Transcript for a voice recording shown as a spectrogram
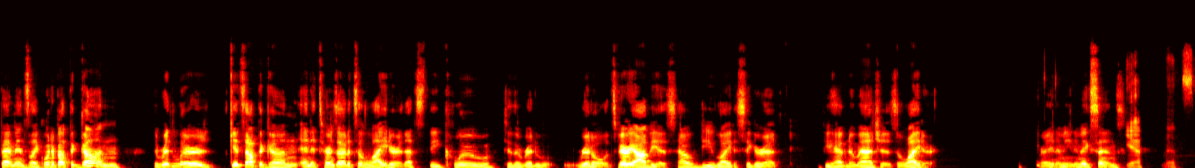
Batman's like, "What about the gun?" The Riddler gets out the gun, and it turns out it's a lighter. That's the clue to the riddle. Riddle. It's very obvious. How do you light a cigarette if you have no matches? A lighter, right? I mean, it makes sense. Yeah, that's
